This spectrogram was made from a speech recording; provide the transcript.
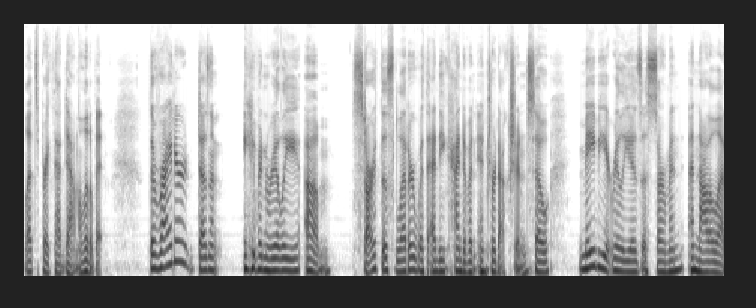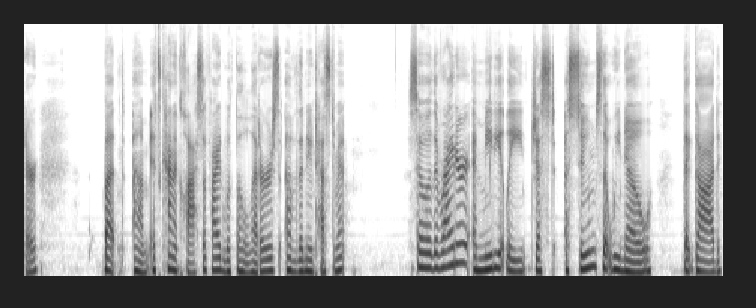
let's break that down a little bit. The writer doesn't even really um, start this letter with any kind of an introduction. So maybe it really is a sermon and not a letter, but um, it's kind of classified with the letters of the New Testament. So the writer immediately just assumes that we know that God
